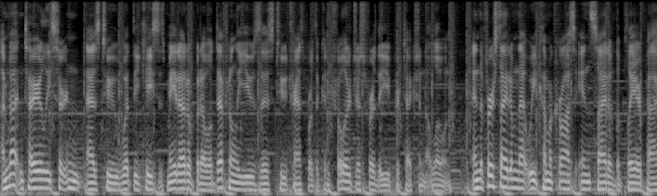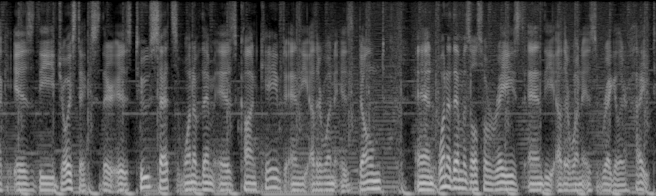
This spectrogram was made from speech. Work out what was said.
I'm not entirely certain as to what the case is made out of, but I will definitely use this to transport the controller just for the protection alone. And the first item that we come across inside of the player pack is the joysticks. There is two sets, one of them is concaved and the other one is domed, and one of them is also raised and the other one is regular height.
